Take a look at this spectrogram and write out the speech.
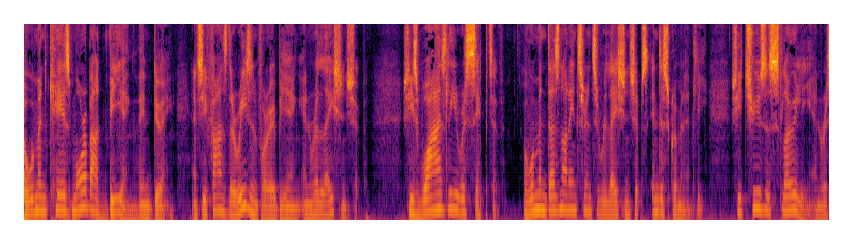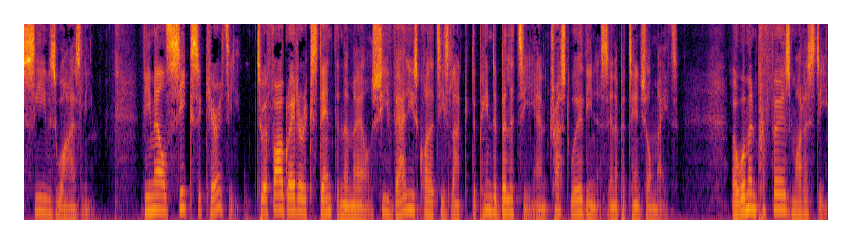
A woman cares more about being than doing, and she finds the reason for her being in relationship. She's wisely receptive. A woman does not enter into relationships indiscriminately. She chooses slowly and receives wisely. Females seek security. To a far greater extent than the male, she values qualities like dependability and trustworthiness in a potential mate. A woman prefers modesty.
